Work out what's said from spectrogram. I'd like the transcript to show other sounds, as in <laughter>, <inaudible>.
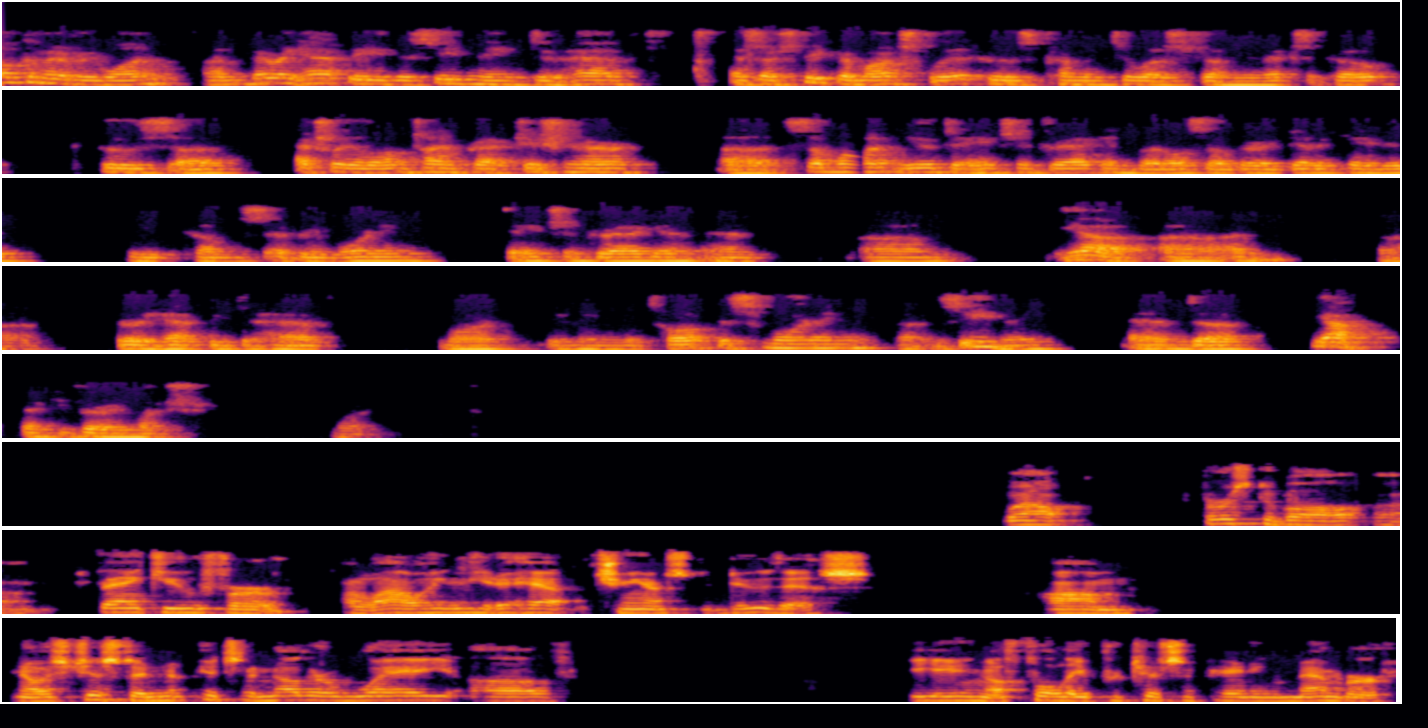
Welcome, everyone. I'm very happy this evening to have as our speaker Mark Splitt, who's coming to us from New Mexico, who's uh, actually a longtime practitioner, uh, somewhat new to Ancient Dragon, but also very dedicated. He comes every morning to Ancient Dragon, and um, yeah, uh, I'm uh, very happy to have Mark giving the talk this morning, uh, this evening, and uh, yeah, thank you very much. Mark. Well, first of all, um, thank you for allowing me to have the chance to do this. Um, you know, it's just an it's another way of being a fully participating member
